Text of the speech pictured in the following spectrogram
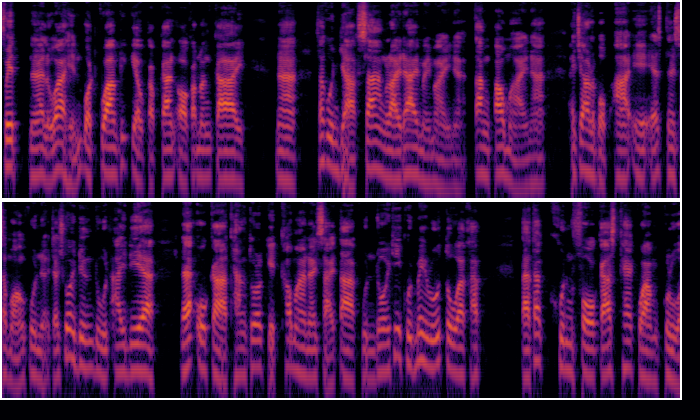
ฟิตนะหรือว่าเห็นบทความที่เกี่ยวกับการออกกำลังกายนะถ้าคุณอยากสร้างรายได้ใหม่ๆเนี่ยตั้งเป้าหมายนะ เจ้าระบบ RAS ในสมองคุณเนี่ยจะช่วยดึงดูดไอเดีย และโอกาสทางธุรกิจเข้ามาในสายตาคุณโดยที่คุณไม่รู้ตัวครับ แต่ถ้าคุณโฟกัสแค่ความกลัว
